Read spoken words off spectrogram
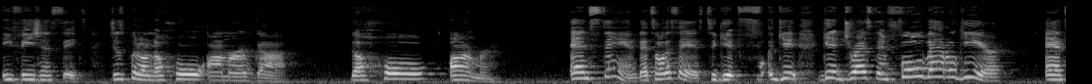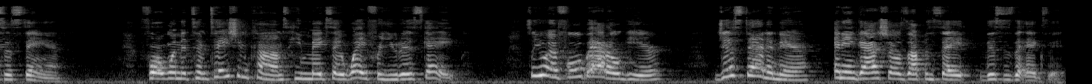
Ephesians 6. Just put on the whole armor of God. The whole armor and stand. That's all it says. To get get get dressed in full battle gear and to stand. For when the temptation comes, he makes a way for you to escape. So you're in full battle gear, just standing there, and then God shows up and say, "This is the exit."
